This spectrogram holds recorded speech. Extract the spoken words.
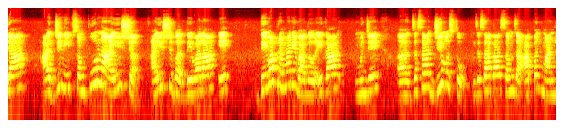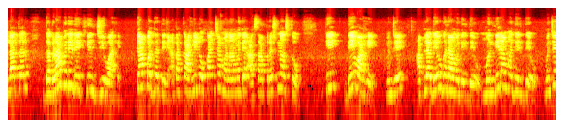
त्या आजीनी संपूर्ण आयुष्य आयुष्यभर देवाला एक देवाप्रमाणे वागवलं. एका म्हणजे जसा जीव असतो जसा आता समजा आपण मांडला तर दगडामध्ये देखील जीव आहे. त्या पद्धतीने. आता काही लोकांच्या मनामध्ये असा प्रश्न असतो की देव आहे. म्हणजे आपल्या देवघरामधील देव मंदिरामधील देव म्हणजे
